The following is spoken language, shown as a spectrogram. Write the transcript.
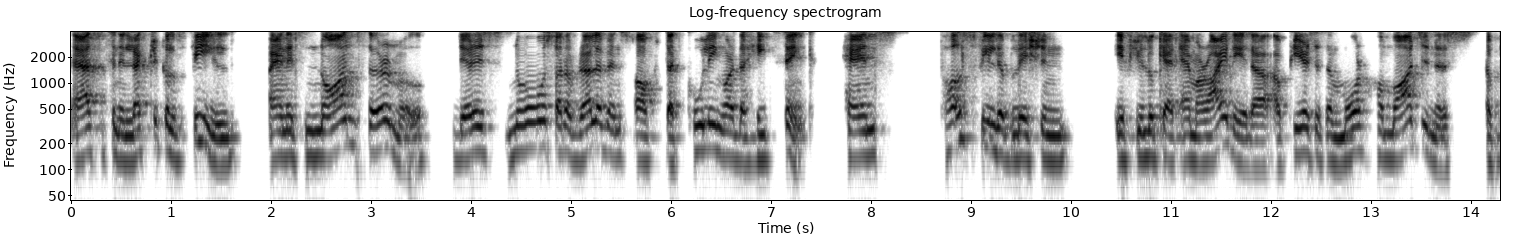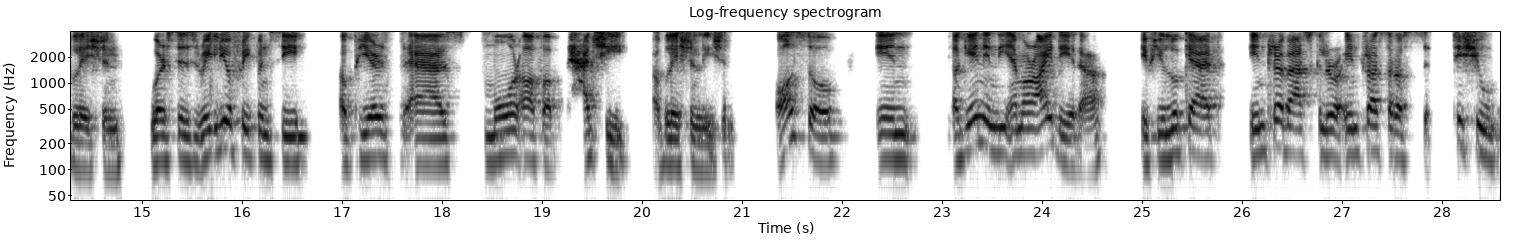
as it's an electrical field and it's non-thermal there is no sort of relevance of that cooling or the heat sink. Hence, pulse field ablation, if you look at MRI data, appears as a more homogeneous ablation versus radio frequency appears as more of a patchy ablation lesion. Also, in again in the MRI data, if you look at intravascular or intra sort of tissue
